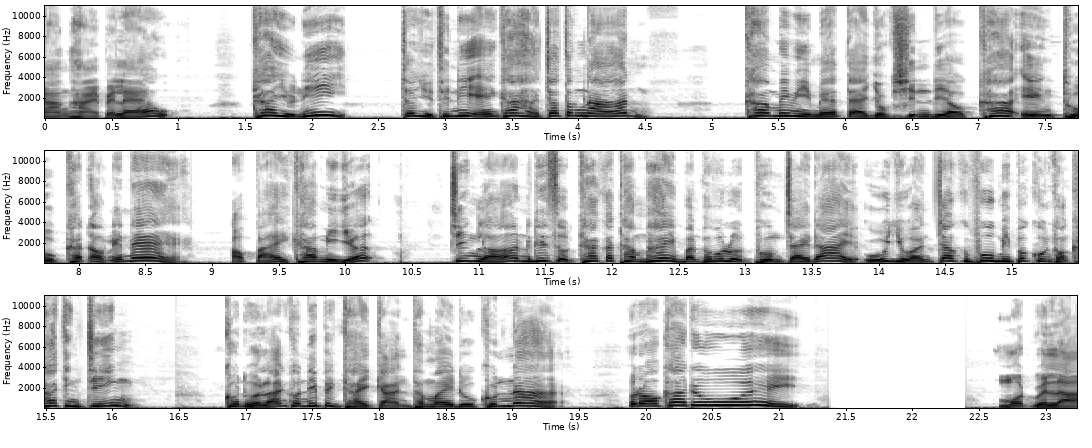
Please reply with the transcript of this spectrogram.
นางหายไปแล้ว ข้าอยู่นี่ เจ้าอยู่ที่นี่เองข้าหาเจ้าตั้งนาน ข้าไม่มีแม้แต่หยกชิ้นเดียว ข้าเองถูกคัดออกแน่ๆ เอาไปข้ามีเยอะจริงเหรอในที่สุดข้าก็ทำให้บรรพบุรุษภูมิใจได้ อูหยวนเจ้าคือผู้มีพระคุณของข้าจริง ๆ คนหัวล้านคนนี้เป็นใครกันทำไมดูคุ้นหน้า รอข้าด้วย หมดเวลา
